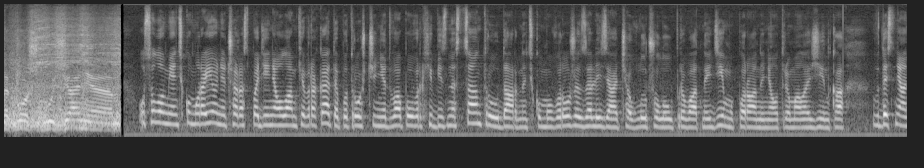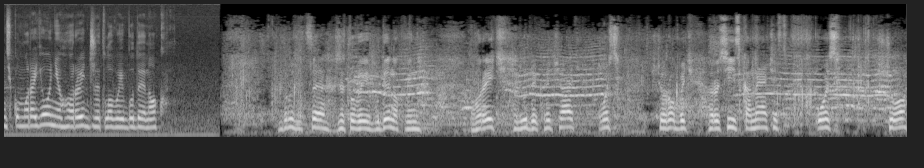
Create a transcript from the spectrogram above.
Також влучання. У Солом'янському районі через падіння уламків ракети потрощені два поверхи бізнес-центру. У Дарницькому вороже залізяча влучило у приватний дім. Поранення отримала жінка. В Деснянському районі горить житловий будинок. Друзі, це житловий будинок. Він горить, люди кричать. Ось що робить російська нечисть. Ось що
